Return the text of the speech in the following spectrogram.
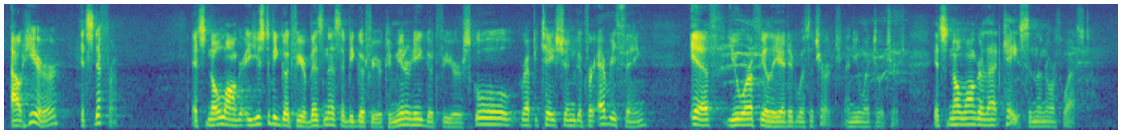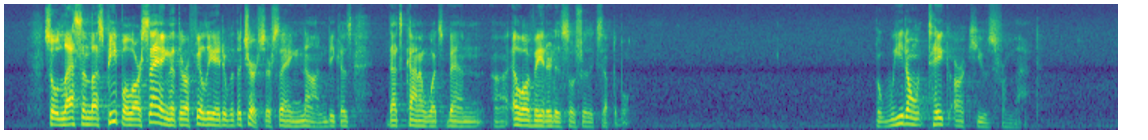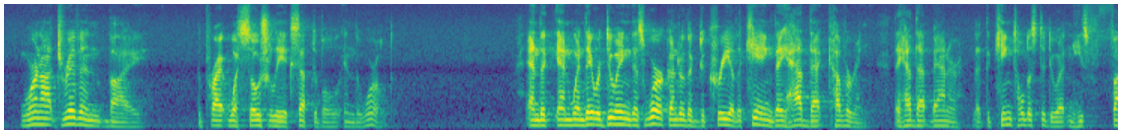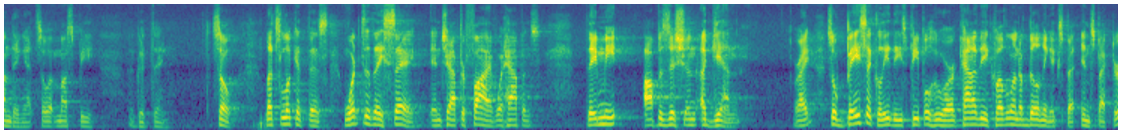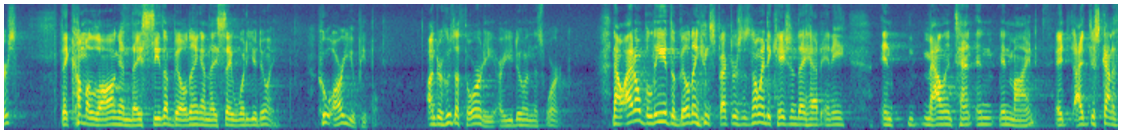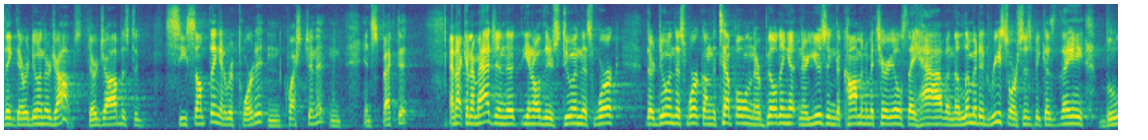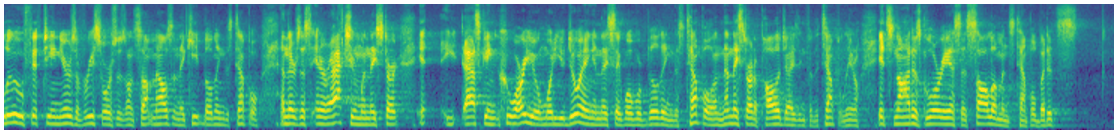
Out here, it's different. It's no longer, it used to be good for your business, it'd be good for your community, good for your school reputation, good for everything if you were affiliated with a church and you went to a church. It's no longer that case in the Northwest. So less and less people are saying that they're affiliated with the church. They're saying none because that's kind of what's been uh, elevated as socially acceptable. But we don't take our cues from that. We're not driven by pri- what's socially acceptable in the world. And, the, and when they were doing this work under the decree of the king, they had that covering. They had that banner that the king told us to do it, and he's funding it, so it must be a good thing. So, Let's look at this. What do they say in chapter 5? What happens? They meet opposition again, right? So basically, these people who are kind of the equivalent of building expe- inspectors, they come along and they see the building and they say, What are you doing? Who are you people? Under whose authority are you doing this work? Now, I don't believe the building inspectors, there's no indication they had any in malintent in, in mind. It, I just kind of think they were doing their jobs. Their job is to see something and report it and question it and inspect it. And I can imagine that, you know, they're doing this work. They're doing this work on the temple and they're building it and they're using the common materials they have and the limited resources because they blew 15 years of resources on something else and they keep building this temple. And there's this interaction when they start asking, Who are you and what are you doing? And they say, Well, we're building this temple. And then they start apologizing for the temple. You know, it's not as glorious as Solomon's temple, but it's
